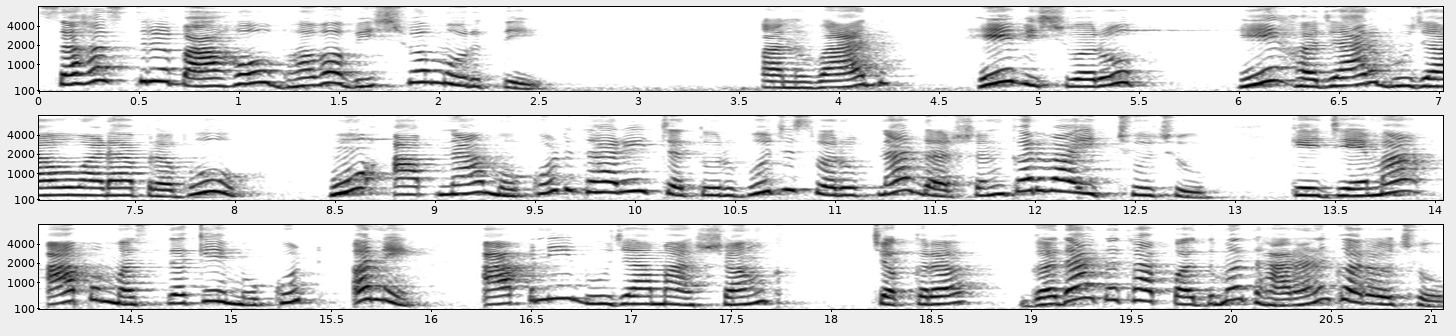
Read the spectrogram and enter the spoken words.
સહસ્ત્રબાહો ભવ વિશ્વમૂર્તિ. અનુવાદ, હે વિશ્વરૂપ, હે હજાર ભુજાઓવાળા પ્રભુ, હું આપના મુકુટધારી ચતુર્ભુજ સ્વરૂપના દર્શન કરવા ઈચ્છું છું. કે જેમાં આપ મસ્તકે મુકુટ અને આપની ભુજામાં શંખ, ચક્ર, ગદા તથા પદ્મ ધારણ કરો છો.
